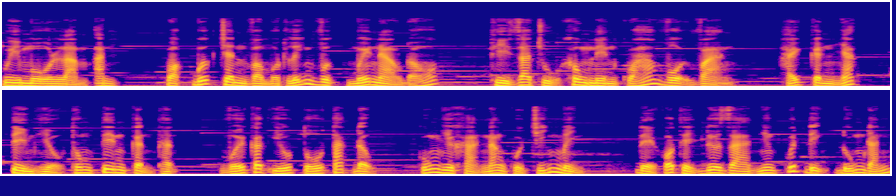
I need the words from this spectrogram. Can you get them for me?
quy mô làm ăn hoặc bước chân vào một lĩnh vực mới nào đó, thì gia chủ không nên quá vội vàng. Hãy cân nhắc, tìm hiểu thông tin cẩn thận với các yếu tố tác động cũng như khả năng của chính mình để có thể đưa ra những quyết định đúng đắn.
